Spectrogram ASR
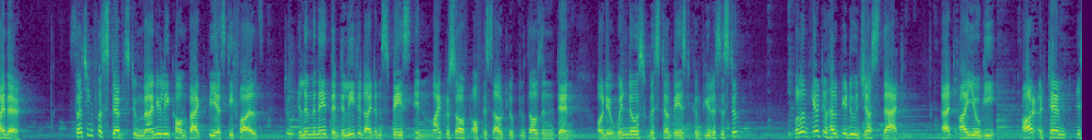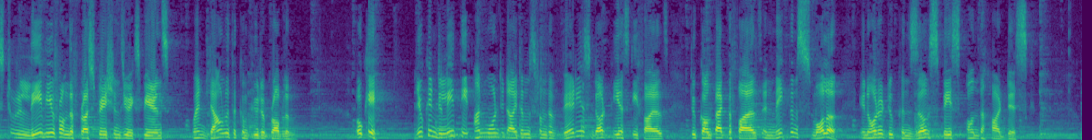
Hi there. Searching for steps to manually compact PST files to eliminate the deleted item space in Microsoft Office Outlook 2010 on your Windows Vista based computer system? Well, I'm here to help you do just that. At iYogi, our attempt is to relieve you from the frustrations you experience when down with a computer problem. Okay, you can delete the unwanted items from the various .pst files to compact the files and make them smaller in order to conserve space on the hard disk.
